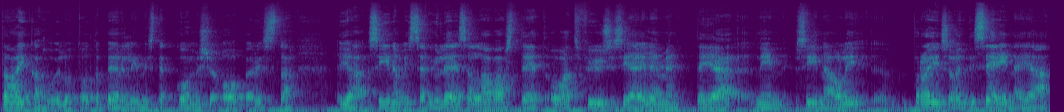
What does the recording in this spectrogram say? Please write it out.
Taikahuilu tuolta Berliinistä Komische Operista. Ja siinä, missä yleensä lavasteet ovat fyysisiä elementtejä, niin siinä oli projisointiseinä ja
